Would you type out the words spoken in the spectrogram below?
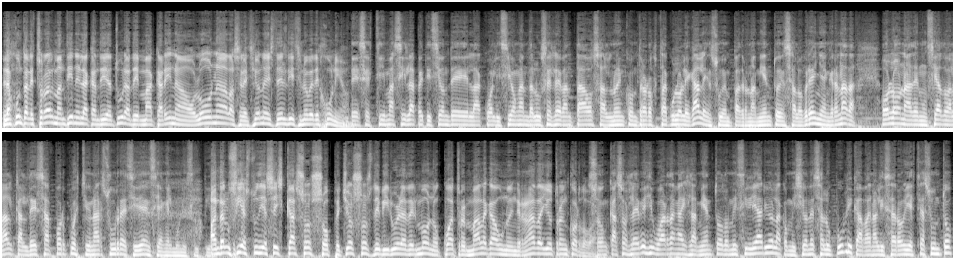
La Junta Electoral mantiene la candidatura de Macarena Olona a las elecciones del 19 de junio. Desestima así la petición de la coalición Andaluces Levantados al no encontrar obstáculo legal en su empadronamiento en Salobreña, en Granada. Olona ha denunciado a la alcaldesa por cuestionar su residencia en el municipio. Andalucía estudia seis casos sospechosos de viruela del mono, cuatro en Málaga, uno en Granada y otro en Córdoba. Son casos leves y guardan aislamiento domiciliario. La Comisión de Salud Pública va a analizar hoy este asunto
